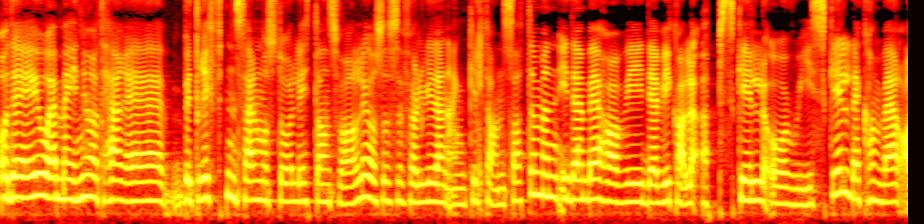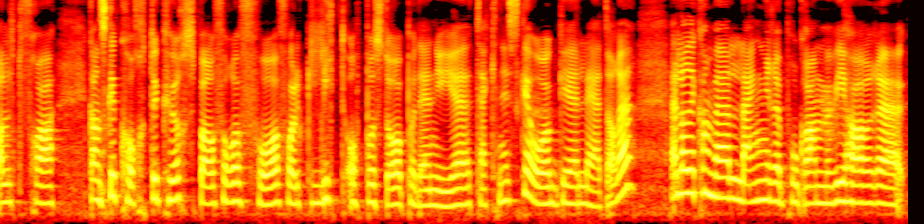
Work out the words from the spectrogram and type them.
og det er jo, jeg mener jo at her er bedriften selv må stå litt ansvarlig, og så selvfølgelig den enkelte ansatte. Men i DNB har vi det vi kaller upskill og reskill. Det kan være alt fra ganske korte kurs bare for å få folk litt opp og stå på det nye tekniske, og ledere. Eller det kan være lengre programmer. Vi har eh,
